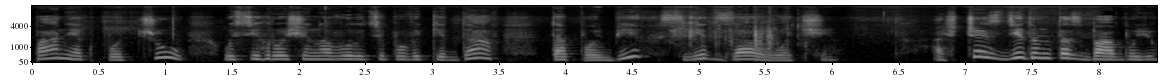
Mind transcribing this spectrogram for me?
Пан, як почув, усі гроші на вулицю повикидав та побіг світ за очі. А що з дідом та з бабою?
